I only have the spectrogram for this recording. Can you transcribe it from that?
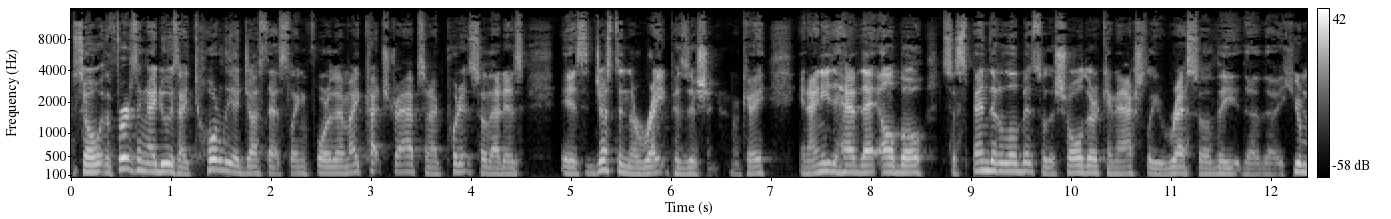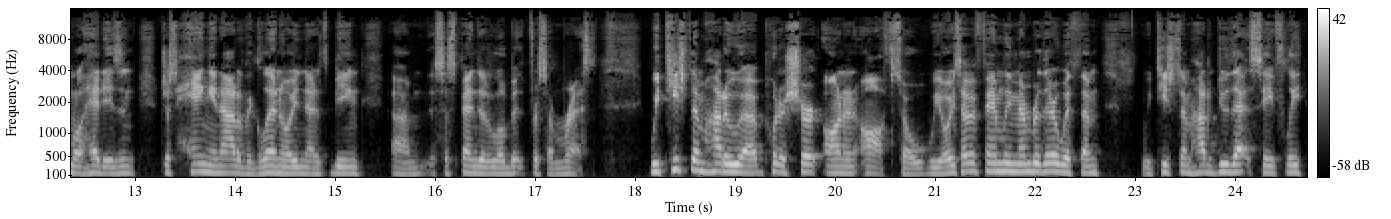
So the first thing I do is I totally adjust that sling for them. I cut straps and I put it so that is is just in the right position. Okay, and I need to have that elbow suspended a little bit so the shoulder can actually rest, so the the, the humeral head isn't just hanging out of the glenoid and that it's being um, suspended a little bit for some rest. We teach them how to uh, put a shirt on and off. So we always have a family member there with them. We teach them how to do that safely.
